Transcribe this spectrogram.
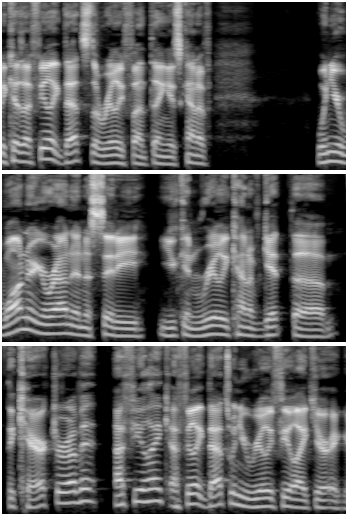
Because I feel like that's the really fun thing is kind of when you're wandering around in a city, you can really kind of get the the character of it. I feel like I feel like that's when you really feel like you're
